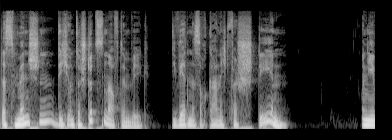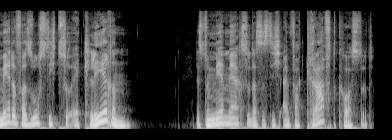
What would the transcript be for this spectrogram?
dass Menschen dich unterstützen auf dem Weg. Die werden es auch gar nicht verstehen. Und je mehr du versuchst, dich zu erklären, desto mehr merkst du, dass es dich einfach Kraft kostet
